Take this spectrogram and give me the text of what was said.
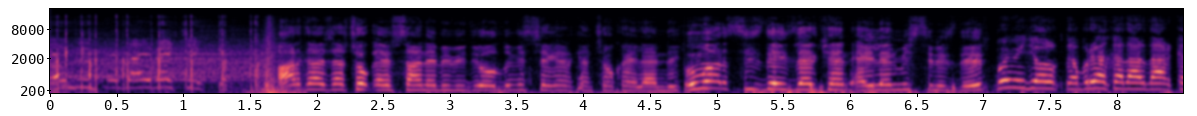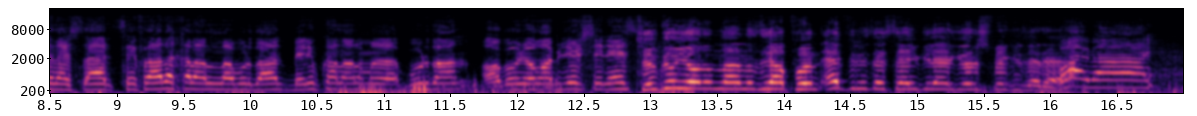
En büyük cezayı ben çektim. Arkadaşlar çok efsane bir video oldu. Biz çekerken çok eğlendik. Umarım siz de izlerken eğlenmişsinizdir. Bu videoluk da buraya kadardı arkadaşlar. Sefada kanalına buradan, benim kanalıma buradan abone olabilirsiniz. Çılgın yorumlarınızı yapın. Hepinize sevgiler. Görüşmek üzere. Bay bay.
